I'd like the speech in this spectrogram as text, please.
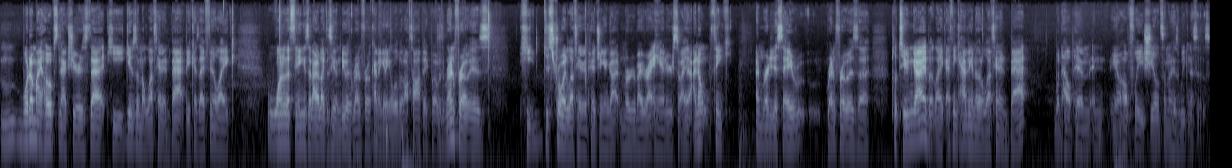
One of my hopes next year is that he gives them a left-handed bat because I feel like one of the things that I would like to see them do with Renfroe, kind of getting a little bit off topic, but with Renfroe is he destroyed left-handed pitching and got murdered by right-handers. So I, I don't think I'm ready to say Renfroe is a platoon guy, but like I think having another left-handed bat would help him and you know hopefully shield some of his weaknesses.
